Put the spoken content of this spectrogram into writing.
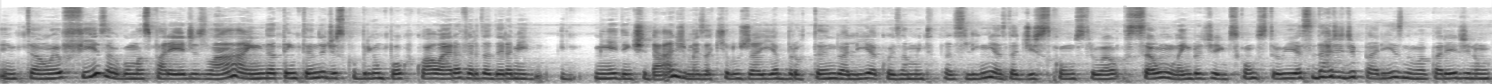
Então eu fiz algumas paredes lá, ainda tentando descobrir um pouco qual era a verdadeira minha identidade, mas aquilo já ia brotando ali, a coisa muito das linhas, da desconstrução. Lembro de desconstruir a cidade de Paris numa parede, num,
